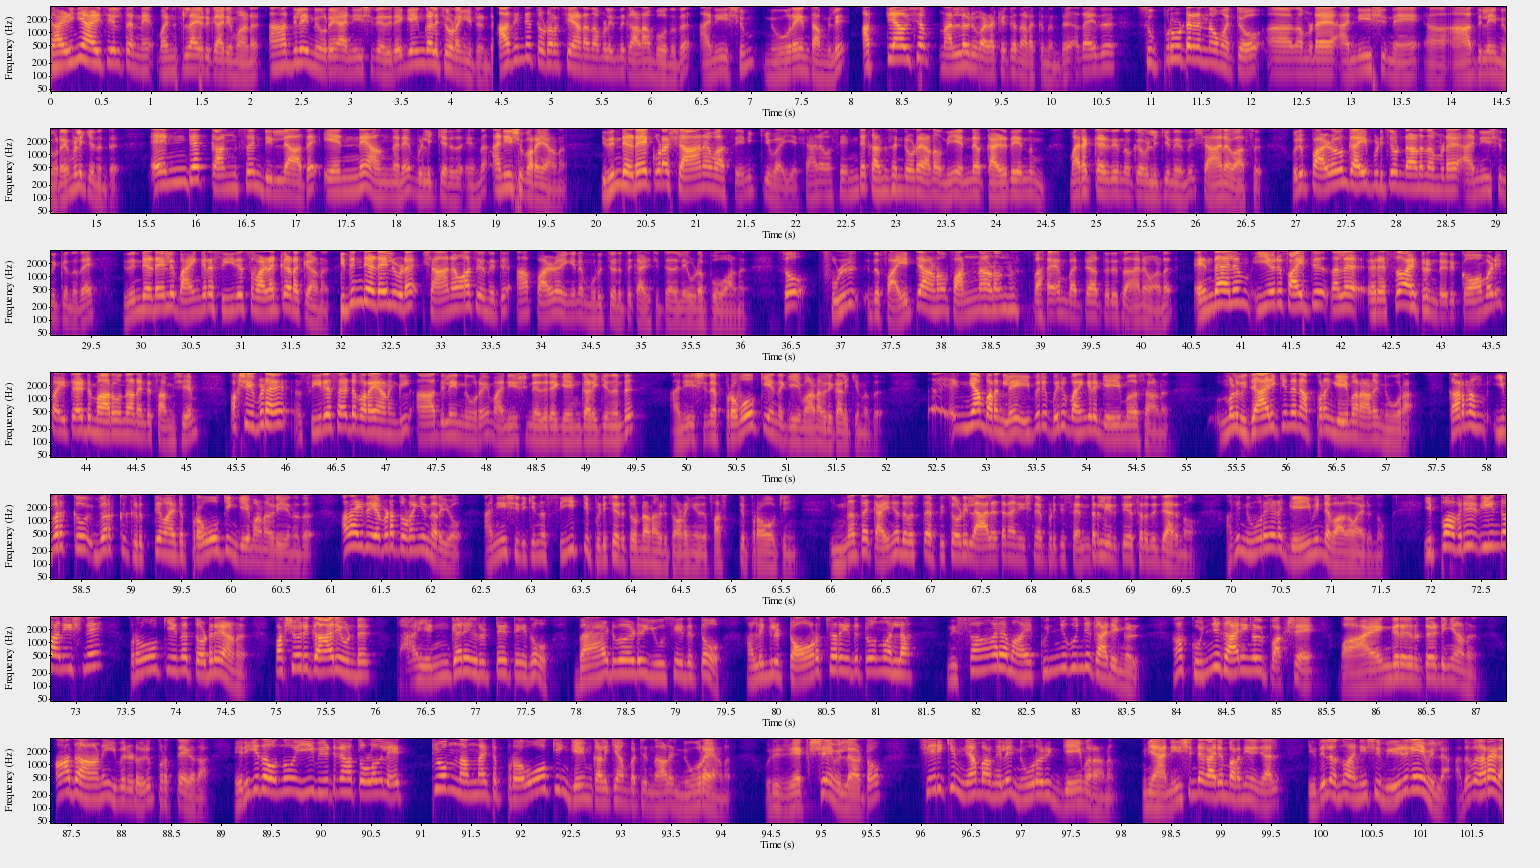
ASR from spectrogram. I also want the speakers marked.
Speaker 1: കഴിഞ്ഞ ആഴ്ചയിൽ തന്നെ മനസ്സിലായ ഒരു കാര്യമാണ്. ആദിലെ നൂറെ അനീഷിനെതിരെ ഗെയിം കളിച്ചു തുടങ്ങിയിട്ടുണ്ട്. അതിന്റെ തുടർച്ചയാണ് നമ്മൾ ഇന്ന് കാണാൻ പോകുന്നത്. അനീഷും നൂറയും തമ്മിൽ അത്യാവശ്യം നല്ലൊരു വഴക്കൊക്കെ നടക്കുന്നുണ്ട്. അതായത് സുപ്രൂട്ടൻ എന്നോ മറ്റോ നമ്മുടെ അനീഷിനെ ആദിലെ നൂറയും വിളിക്കുന്നുണ്ട്. എന്റെ കൺസെന്റ് ഇല്ലാതെ എന്നെ അങ്ങനെ വിളിക്കരുത് എന്ന് അനീഷ് പറയാണ്. ഇതിന്റെ ഇടയിൽ കൂടെ ഷാനവാസ് എനിക്ക് വയ്യ. ഷാനവാസ് എന്റെ കൺസെന്റോടെയാണോ നീ എന്നെ കഴുതയെന്നും മരക്കഴുതയെന്നും ഒക്കെ വിളിക്കുന്നതെന്ന് ഷാനവാസ്. ഒരു പഴവും കൈ പിടിച്ചുകൊണ്ടാണ് നമ്മുടെ അനീഷ് നിൽക്കുന്നത്. ഇതിന്റെ ഇടയിൽ ഭയങ്കര സീരിയസ് വഴക്ക് ഇതിന്റെ ഇടയിലൂടെ ഷാനവാസ് എന്നിട്ട് ആ പഴം ഇങ്ങനെ മുറിച്ചെടുത്ത് കഴിച്ചിട്ട് അതിലൂടെ പോവാണ്. സോ ഫുൾ ഇത് ഫൈറ്റ് ആണോ ഫണ്ണാണോ എന്ന് പറയാൻ പറ്റാത്തൊരു സാധനമാണ്. എന്തായാലും ഈ ഒരു ഫൈറ്റ് നല്ല രസമായിട്ടുണ്ട്. ഒരു കോമഡി ഫൈറ്റ് ആയിട്ട് മാറുമെന്നാണ് എന്റെ സംശയം. പക്ഷേ ഇവിടെ സീരിയസ് ആയിട്ട് പറയുകയാണെങ്കിൽ ആദിലെ നൂറയും അനീഷിനെതിരെ ഗെയിം കളിക്കുന്നുണ്ട്. അനീഷിനെ പ്രൊവോക്ക് ചെയ്യുന്ന ഗെയിമാണ് അവർ കളിക്കുന്നത്. ഞാൻ പറഞ്ഞില്ലേ ഇവർ ഇവർ ഭയങ്കര ഗെയിമേഴ്സാണ് നമ്മൾ വിചാരിക്കുന്നതിനപ്പുറം ഗെയിമറാണ് നൂറ. കാരണം ഇവർക്ക് ഇവർക്ക് കൃത്യമായിട്ട് പ്രൊവോക്കിംഗ് ഗെയിമാണ് അവർ ചെയ്യുന്നത്. അതായത് എവിടെ തുടങ്ങിയെന്നറിയോ? അനീഷ് ഇരിക്കുന്ന സീറ്റ് പിടിച്ചെടുത്തുകൊണ്ടാണ് അവർ തുടങ്ങിയത് ഫസ്റ്റ് പ്രൊവോക്കിംഗ് ഇന്നത്തെ കഴിഞ്ഞ ദിവസത്തെ എപ്പിസോഡിൽ ലാലട്ടൻ അനീഷിനെ പിടിച്ച് സെൻട്രൽ ഇരുത്തിയത് ശ്രദ്ധിച്ചായിരുന്നോ? അത് നൂറയുടെ ഗെയിമിന്റെ ഭാഗമായിരുന്നു. ഇപ്പോൾ അവർ വീണ്ടും അനീഷിനെ പ്രൊവോക്ക് ചെയ്യുന്ന തുടരെയാണ് പക്ഷെ ഒരു കാര്യമുണ്ട് ഭയങ്കര ഇറിറ്റേറ്റ് ചെയ്തോ ബാഡ് വേർഡ് യൂസ് ചെയ്തിട്ടോ അല്ലെങ്കിൽ ടോർച്ചർ ചെയ്തിട്ടോ ഒന്നുമല്ല. നിസ്സാരമായ കുഞ്ഞു കുഞ്ഞു കാര്യങ്ങൾ. ആ കുഞ്ഞു കാര്യങ്ങൾ പക്ഷേ ഭയങ്കര ഇറിറ്റേറ്റിംഗ് ആണ്. അതാണ് ഇവരുടെ ഒരു പ്രത്യേകത. എനിക്ക് തോന്നുന്നു ഈ വീട്ടിനകത്തുള്ളതിൽ ഏറ്റവും നന്നായിട്ട് പ്രൊവോക്കിംഗ് ഗെയിം കളിക്കാൻ പറ്റുന്ന ആൾ നൂറയാണ്. ഒരു രക്ഷയുമില്ല കേട്ടോ. ശരിക്കും ഞാൻ പറഞ്ഞില്ലേ നൂറ ഒരു ഗെയിമറാണ് ഇനി അനീഷിന്റെ കാര്യം പറഞ്ഞു കഴിഞ്ഞാൽ ഇതിലൊന്നും അനീഷ് വീഴുകയുമില്ല. അത് വേറെ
